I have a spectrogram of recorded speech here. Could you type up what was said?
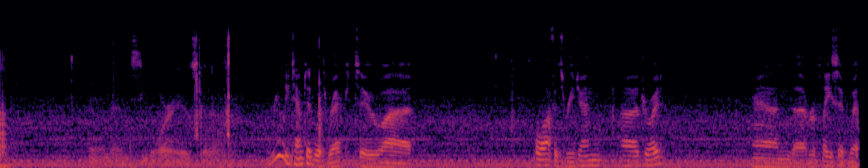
And then Seavor is gonna. Really tempted with Rick to uh, pull off his regen uh, droid and uh, replace it with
